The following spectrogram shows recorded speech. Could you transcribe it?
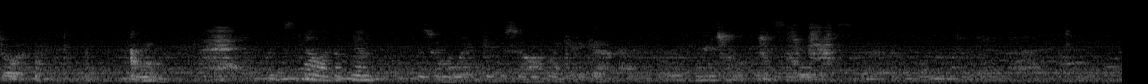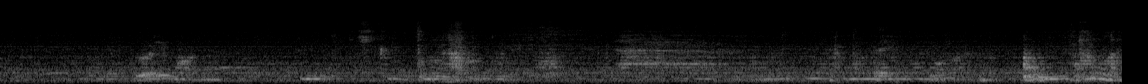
Sure. Come on. It smell like a pimp. It's the only way to get yourself off my cake out. What do you want? Hey, come. What?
